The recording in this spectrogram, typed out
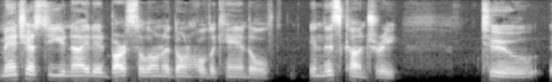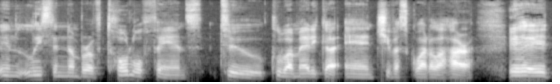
Manchester United, Barcelona don't hold a candle in this country to in at least a number of total fans to Club America and Chivas Guadalajara. It,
